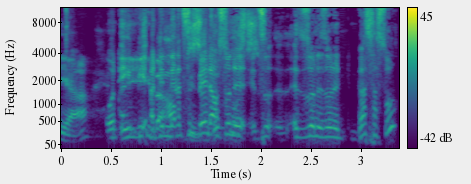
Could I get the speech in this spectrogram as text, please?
Ja. Und irgendwie an dem ganzen Bild auch so eine, so, so, eine, so eine, was hast du?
